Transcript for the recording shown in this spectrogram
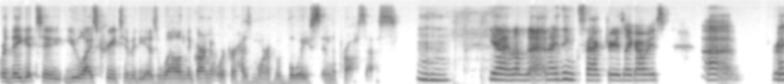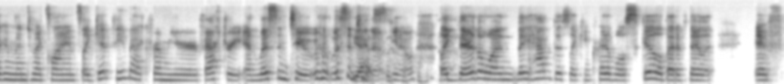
where they get to utilize creativity as well. And the garment worker has more of a voice in the process. Mm-hmm. Yeah, I love that. And I think factories, like I always uh, recommend to my clients, like get feedback from your factory and listen to, listen yes. to them, you know, like they're the one, they have this like incredible skill that if they're if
